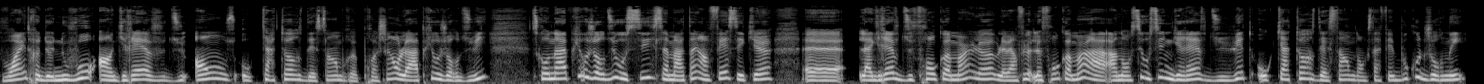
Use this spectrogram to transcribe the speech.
vont être de nouveau en grève du 11 au 14 décembre prochain. On l'a appris aujourd'hui. Ce qu'on a appris aujourd'hui aussi ce matin, en fait, c'est que euh, la grève du Front commun, là, le Front commun a annoncé aussi une grève du 8 au 14 décembre. Donc ça fait beaucoup de journées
